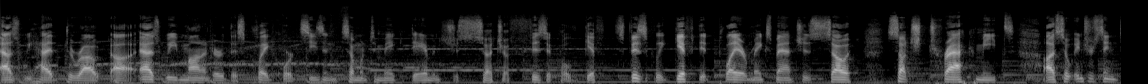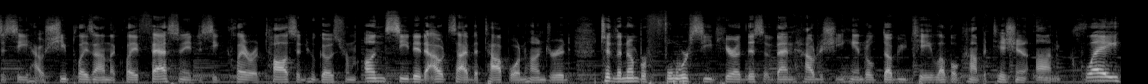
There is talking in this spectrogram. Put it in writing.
as we head throughout, uh, as we monitor this clay court season. Someone to make damage, just such a physical gift, physically gifted player, makes matches so such track meets. Uh, so interesting to see how she plays on the clay. Fascinating to see Clara Tauson, who goes from unseeded outside the top 100 to the number four seed here at this event. How does she handle WTA level competition on clay?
